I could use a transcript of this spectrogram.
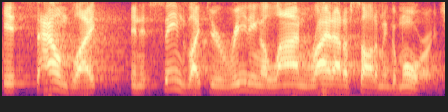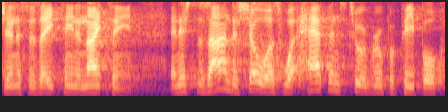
it sounds like and it seems like you're reading a line right out of Sodom and Gomorrah, Genesis 18 and 19. And it's designed to show us what happens to a group of people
